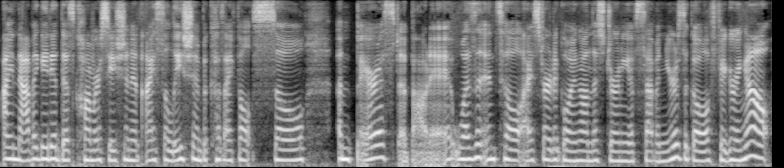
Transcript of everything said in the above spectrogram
I navigated this conversation in isolation because I felt so embarrassed about it. It wasn't until I started going on this journey of seven years ago of figuring out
